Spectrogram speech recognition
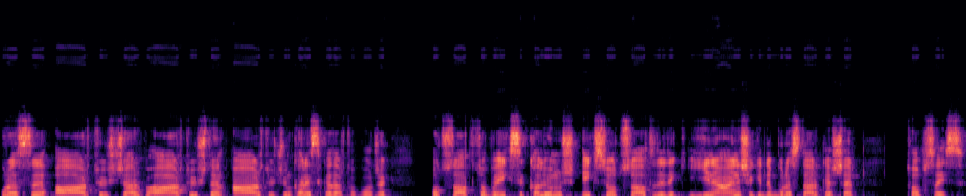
burası A artı 3 çarpı A artı 3'ten A artı 3'ün karesi kadar top olacak. 36 topu eksik kalıyormuş. Eksi 36 dedik. Yine aynı şekilde burası da arkadaşlar top sayısı.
